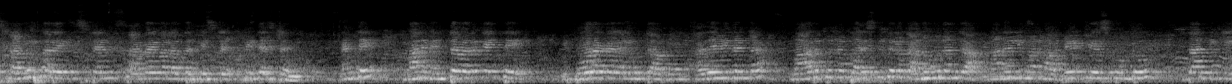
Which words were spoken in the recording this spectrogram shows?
struggle for existence survival of the fittest అని. అంటే మనం ఎంతవరకైతే ఈ పోరాడగలుగుతాము అదేవిధంగా మారుతున్న పరిస్థితులకు అనుగుణంగా మనల్ని మనం అప్డేట్ చేసుకుంటూ దానికి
